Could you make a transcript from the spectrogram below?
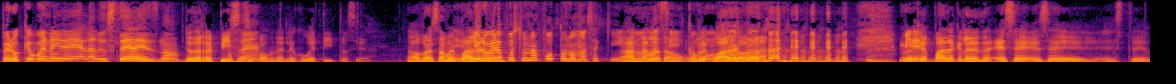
pero qué buena idea la de ustedes, ¿no? Yo de repisa, O sea, así para ponerle juguetitos. ya. No, pero está muy Eh, padre. Yo le hubiera ¿no? puesto una foto nomás aquí, ¿no? Ándale, Así un como- recuadro, ¿verdad? Pero Miren. qué padre que le den ese, ese, este...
